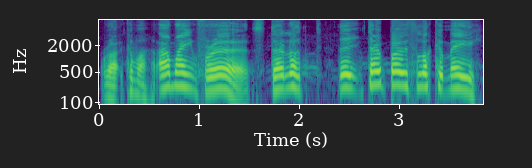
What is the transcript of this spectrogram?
Right, come on. I'm waiting for her. Don't look. Don't both look at me.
